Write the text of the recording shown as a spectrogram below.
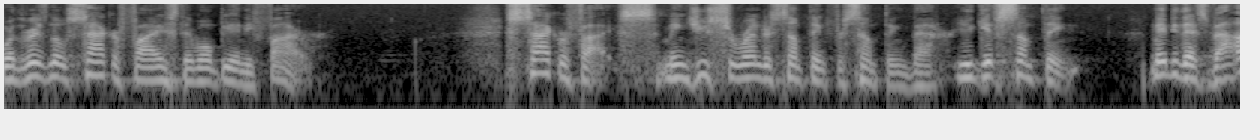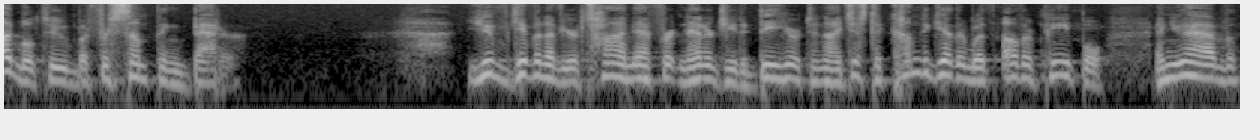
Where there is no sacrifice, there won't be any fire. Sacrifice means you surrender something for something better. You give something, maybe that's valuable to, but for something better. You've given of your time, effort, and energy to be here tonight, just to come together with other people, and you have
